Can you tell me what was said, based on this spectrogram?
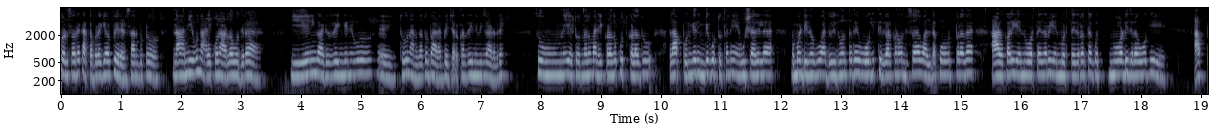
ಕಳ್ಸೋರೆ ಕರ್ಕೊಬರೋಗಿ ಅವ್ರ ಪೇರೆಂಟ್ಸ್ ಅಂದ್ಬಿಟ್ಟು ನಾನು ನೀವು ನಾಳೆ ಕೊನಾರ್ದ ಓದಿರ? ಏನು ಹಿಂಗೆ ಆಡಿದ್ರಿ ಹಿಂಗೆ ನೀವು? ಇತ್ತು ನನಗದು ಭಾಳ ಬೇಜಾರು ಕಂದ್ರೆ ನೀವು ಹಿಂಗೆ ಆಡಿದ್ರೆ. ಸುಮ್ಮನೆ ಎಷ್ಟೊತ್ತನಲ್ಲೂ ಮನೆ ಕಳೋದು ಕುತ್ಕೊಳ್ಳೋದು ಅಲ್ಲ, ಅಪ್ಪನಿಗೆ ನಿಮಗೆ ಗೊತ್ತಾನೆ ಹುಷಾರಿಲ್ಲ. ಮಂಡಿ ನೋವು, ಅದು ಇದು ಅಂತದೆ ಹೋಗಿ ತಿರ್ಗಾಡ್ಕೊಂಡು ಒಂದು ದಿವಸ ಹೊಲ್ದಕ್ಕೆ ಹೋಗ್ಬಿಟ್ಟು ಬರೋದ. ಆಳ್ಗಳು ಏನು ನೋಡ್ತಾ ಇದಾರೋ, ಏನು ಮಾಡ್ತಾ ಇದಾರೋ ಅಂತ ಗೊತ್ತು ನೋಡಿದಿರ ಹೋಗಿ. ಅಪ್ಪ,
